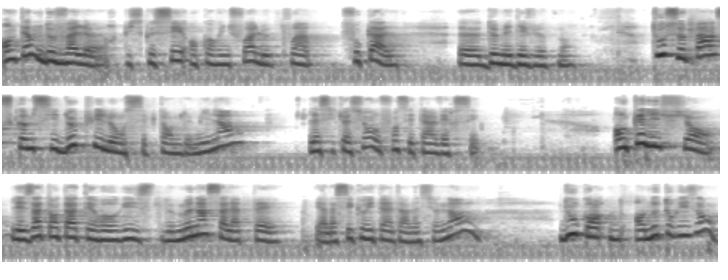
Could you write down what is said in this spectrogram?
en termes de valeur, puisque c'est encore une fois le point focal euh, de mes développements, tout se passe comme si depuis le 11 septembre 2001, la situation au fond s'était inversée. En qualifiant les attentats terroristes de menaces à la paix et à la sécurité internationale, d'où en, autorisant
